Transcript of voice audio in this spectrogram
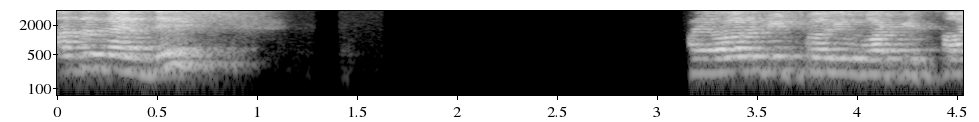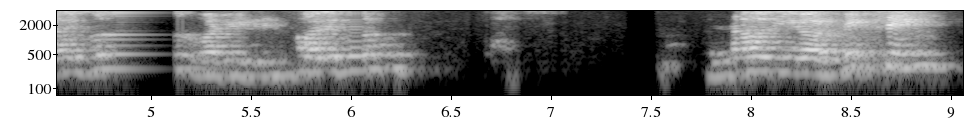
other than this, I already told you what is soluble, what is insoluble. Now you are mixing.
